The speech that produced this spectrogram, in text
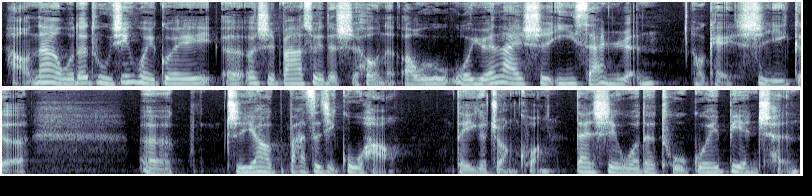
好，那我的土星回归，呃，二十八岁的时候呢，哦，我原来是一三人，OK，是一个呃，只要把自己顾好的一个状况。但是我的土龟变成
